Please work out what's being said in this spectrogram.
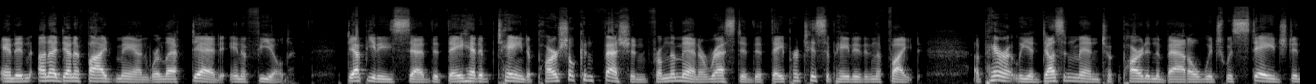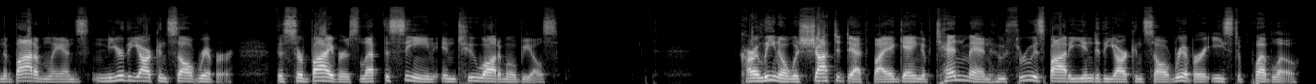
and an unidentified man were left dead in a field. Deputies said that they had obtained a partial confession from the men arrested that they participated in the fight. Apparently, a dozen men took part in the battle, which was staged in the bottomlands near the Arkansas River. The survivors left the scene in two automobiles. Carlino was shot to death by a gang of 10 men who threw his body into the Arkansas River east of Pueblo.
